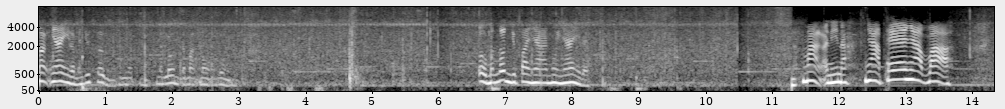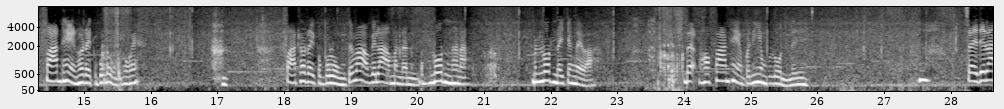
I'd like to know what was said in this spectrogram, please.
มากใหญ่แล้วมันยุ่ถึงทั้งหมดนี่มันล่นแต่มากน้อยลง เออ มันล่นอยู่ปลายยาหน่วยใหญ่เลยมากอันนี้นะหยาบแท้หยาบว่าฟาดแห้งเท่าใดก็บ่หลงบ่แม่ฟาดเท่าใดก็บ่หลงแต่ว่าเวลามันอันล่นนะมันล่นได้จังไดวะแบบเฮาฟาดแห้งไปนี่ยังบ่หล่นเลยใจได้ไล่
